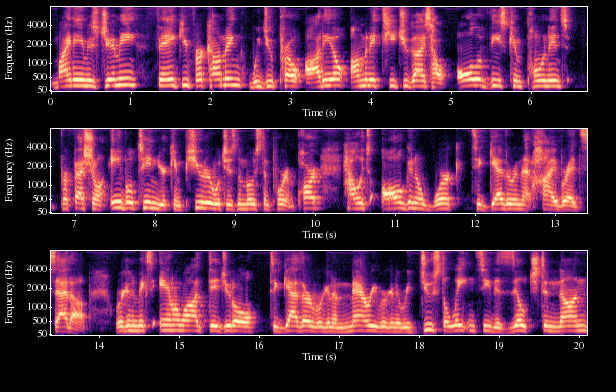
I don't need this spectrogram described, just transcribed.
My name is Jimmy. Thank you for coming. We do pro audio. I'm going to teach you guys how all of these components professional Ableton, your computer, which is the most important part, how it's all gonna work together in that hybrid setup. We're gonna mix analog, digital together. We're gonna marry, we're gonna reduce the latency to zilch to none.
